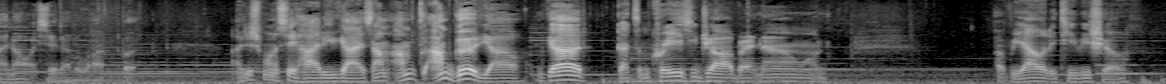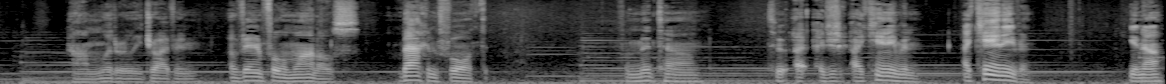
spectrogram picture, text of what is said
I know I say that a lot, but I just want to say hi to you guys. I'm I'm I'm good, y'all. I'm good. Got some crazy job right now on a reality TV show. I'm literally driving a van full of models back and forth from Midtown to I, I just I can't even I can't even you know?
